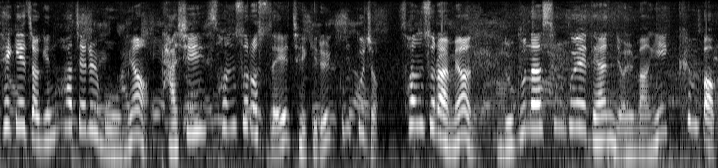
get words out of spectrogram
세계적인 화제를 모으며 다시 선수로서의 재기를 꿈꾸죠. 선수라면 누구나 승부에 대한 열망이 큰 법.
